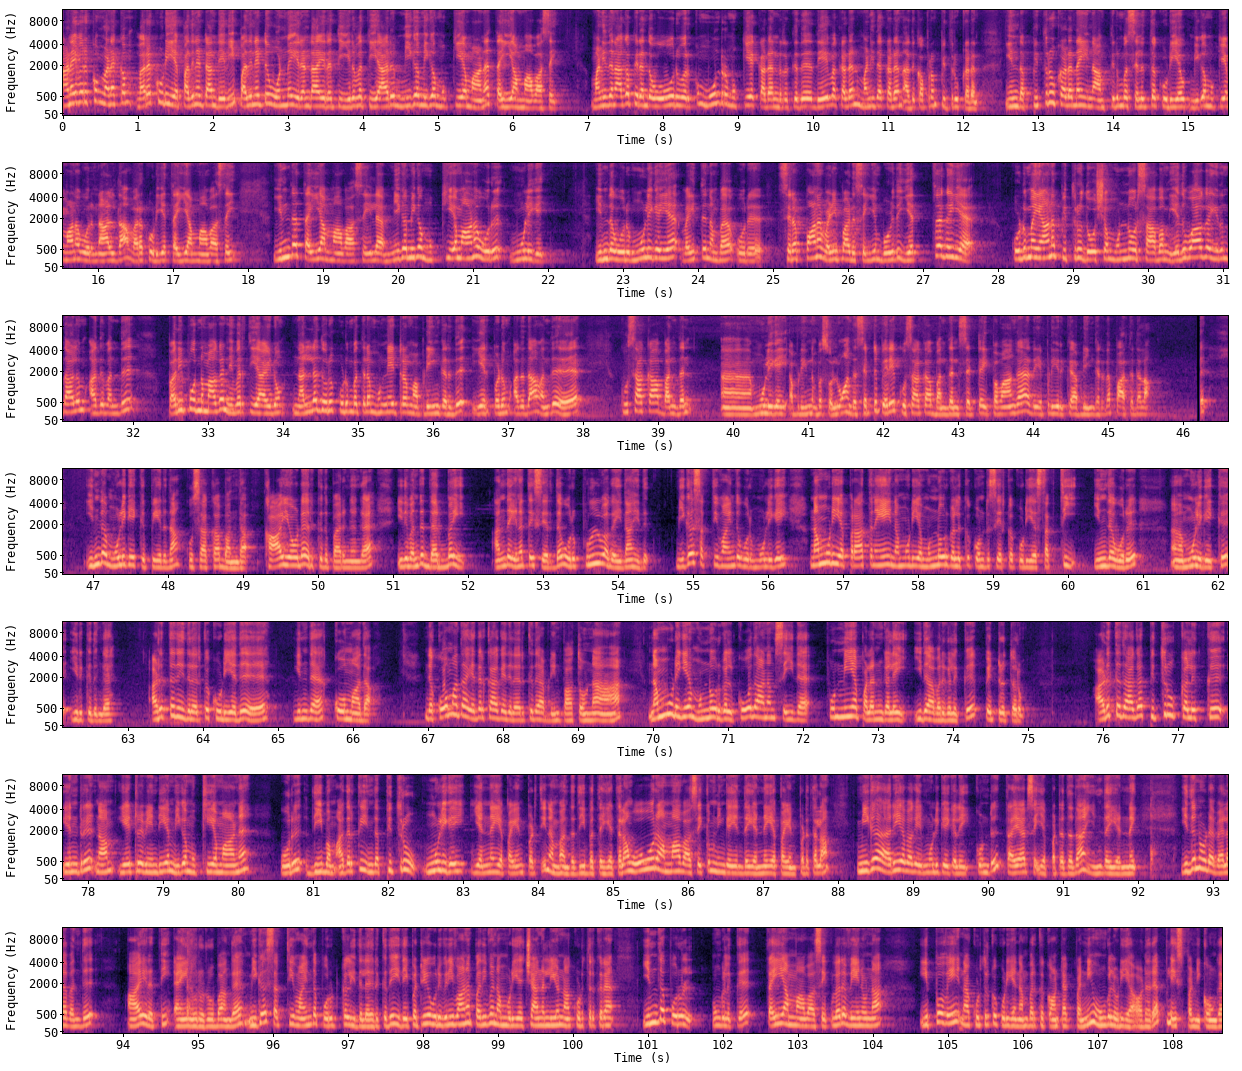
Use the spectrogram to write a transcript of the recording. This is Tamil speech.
அனைவருக்கும் வணக்கம். வரக்கூடிய பதினெட்டாம் தேதி பதினெட்டு ஒன்று இரண்டாயிரத்தி இருபத்தி ஆறு மிக மிக முக்கியமான தை அமாவாசை. மனிதனாக பிறந்த ஒவ்வொருவருக்கும் மூன்று முக்கிய கடன் இருக்குது. தேவ கடன் மனித கடன் அதுக்கப்புறம் பித்ரு கடன் இந்த பித்ரு கடனை நாம் திரும்ப செலுத்தக்கூடிய மிக முக்கியமான ஒரு நாள் தான் வரக்கூடிய தை அமாவாசை. இந்த தை அமாவாசையில் மிக மிக முக்கியமான ஒரு மூலிகை. இந்த ஒரு மூலிகையை வைத்து நம்ம ஒரு சிறப்பான வழிபாடு செய்யும் பொழுது எத்தகைய கொடுமையான பித்ரு தோஷம் முன்னோர் சாபம் எதுவாக இருந்தாலும் அது வந்து பரிபூர்ணமாக நிவர்த்தி ஆயிடும் நல்லதொரு குடும்பத்தில் முன்னேற்றம் அப்படிங்கிறது ஏற்படும். அதுதான் வந்து குசாக்கா பந்தன் மூலிகை அப்படின்னு நம்ம சொல்லுவோம். அந்த செட்டு பேரே குசாக்கா பந்தன் செட்டு. இப்போ வாங்க அது எப்படி இருக்குது அப்படிங்கிறத பார்த்துடலாம். இந்த மூலிகைக்கு பேர் தான் குசாக்கா பந்தா. காயோட இருக்குது பாருங்கங்க. இது வந்து தர்பை அந்த இனத்தை சேர்ந்த ஒரு புல் வகை தான் இது. மிக சக்தி வாய்ந்த ஒரு மூலிகை நம்முடைய பிரார்த்தனையை நம்முடைய முன்னோர்களுக்கு கொண்டு சேர்க்கக்கூடிய சக்தி இந்த ஒரு மூலிகைக்கு இருக்குதுங்க. அடுத்தது இதில் இருக்கக்கூடியது இந்த கோமாதா. இந்த கோமாதா எதற்காக இதில் இருக்குது அப்படின்னு பார்த்தோம்னா நம்முடைய முன்னோர்கள் கோதானம் செய்த புண்ணிய பலன்களை இது அவர்களுக்கு பெற்றுத்தரும். அடுத்ததாக பித்ருக்களுக்கு என்று நாம் ஏற்ற வேண்டிய மிக முக்கியமான ஒரு தீபம். அதற்கு இந்த பித்ரு மூலிகை எண்ணெயை பயன்படுத்தி நம்ம அந்த தீபத்தை ஏற்றலாம் ஒவ்வொரு அமாவாசைக்கும் நீங்கள் இந்த எண்ணெயை பயன்படுத்தலாம். மிக அரிய வகை மூலிகைகளை கொண்டு தயார் செய்யப்பட்டது தான் இந்த எண்ணெய். இதனோட விலை வந்து ஆயிரத்தி ஐநூறு ரூபாங்க. மிக சக்தி வாய்ந்த பொருட்கள் இதில் இருக்குது. இதை பற்றிய ஒரு விரிவான பதிவு நம்முடைய சேனல்லையும் நான் கொடுத்துருக்குறேன். இந்த பொருள் உங்களுக்கு தை அமாவாசைக்குள்ளே வேணும்னா இப்போவே நான் கொடுத்துருக்கக்கூடிய நம்பருக்கு காண்டாக்ட் பண்ணி உங்களுடைய ஆர்டரை ப்ளேஸ் பண்ணிக்கோங்க.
